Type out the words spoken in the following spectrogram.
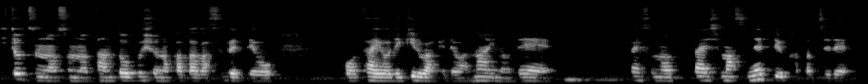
一つのその担当部署の方が全てをこう対応できるわけではないので、やっぱりそのお伝えしますねっていう形で、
